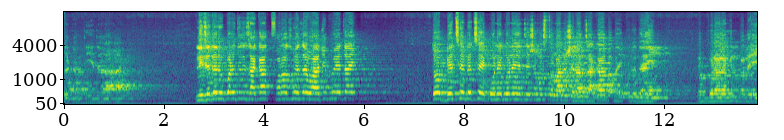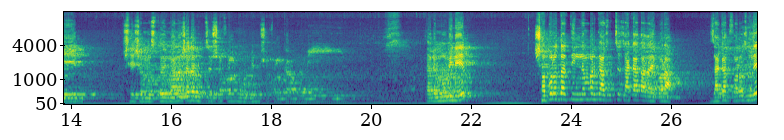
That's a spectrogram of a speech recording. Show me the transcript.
জাকাত দিয়ে দেয় নিজেদের উপরে যদি জাকাত ফরজ হয়ে যায় ওয়াজিব হয়ে যায় তো বেছে বেছে গনে গনে যে সমস্ত মানুষেরা জাকাত আদায় করে দেয় বলেন সেই সমস্ত মানুষেরা হচ্ছে সফল মুমিন, সফল তাহলে মুমিনের সফলতার তিন নম্বর কাজ হচ্ছে জাকাত আদায় করা। জাকাত ফরজ হলে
